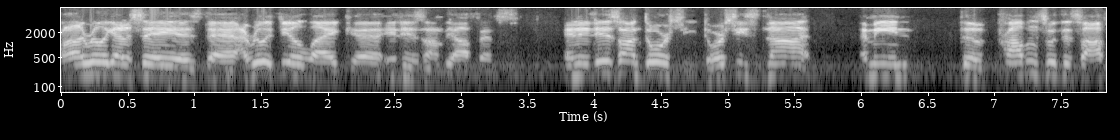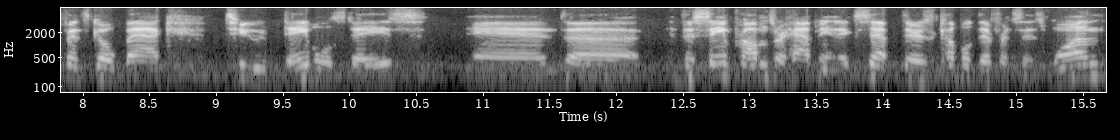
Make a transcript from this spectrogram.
all I really got to say is that I really feel like uh, it is on the offense, and it is on Dorsey. Dorsey's not. I mean, the problems with this offense go back to Daboll's days, and uh, the same problems are happening, except there's a couple differences. One,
